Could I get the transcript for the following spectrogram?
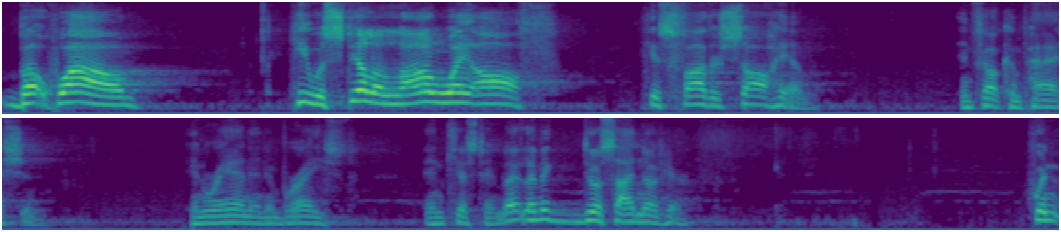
but while he was still a long way off, his father saw him and felt compassion and ran and embraced and kissed him. Let, let me do a side note here. When,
